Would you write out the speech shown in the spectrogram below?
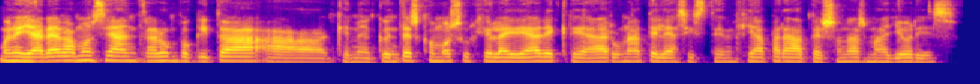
Bueno, y ahora vamos a entrar un poquito a, que me cuentes cómo surgió la idea de crear una teleasistencia para personas mayores.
